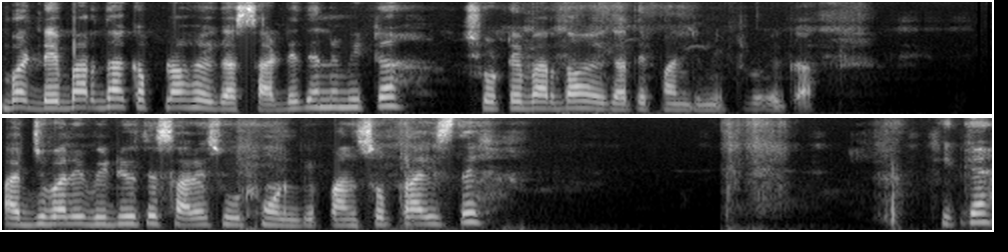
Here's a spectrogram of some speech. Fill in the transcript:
ਵੱਡੇ ਬਰ ਦਾ ਕੱਪੜਾ ਹੋਏਗਾ 3.5 ਮੀਟਰ, ਛੋਟੇ ਬਰ ਦਾ ਹੋਏਗਾ ਤੇ 5 ਮੀਟਰ ਹੋਏਗਾ। ਅੱਜ ਵਾਲੀ ਵੀਡੀਓ ਤੇ ਸਾਰੇ ਸੂਟ ਹੋਣਗੇ 500 ਪ੍ਰਾਈਸ ਦੇ। ਠੀਕ ਹੈ।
